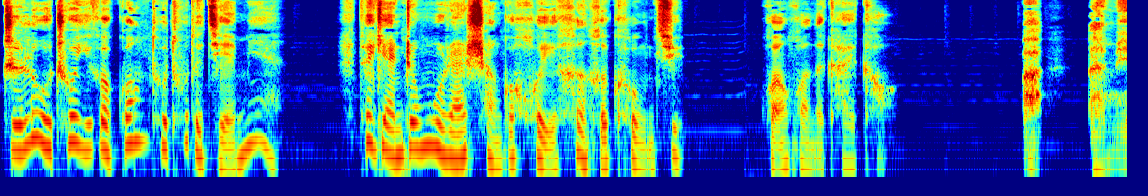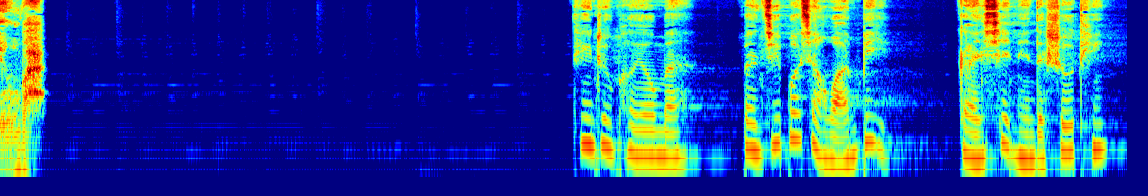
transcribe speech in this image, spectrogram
只露出一个光秃秃的截面。他眼中蓦然闪过悔恨和恐惧，缓缓的开口：“啊，哎，明白。”听众朋友们，本集播讲完毕，感谢您的收听。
